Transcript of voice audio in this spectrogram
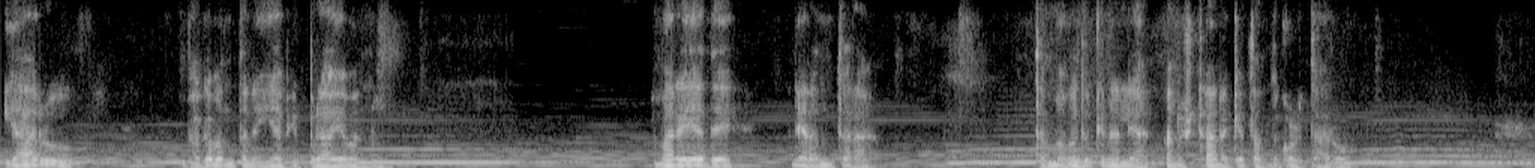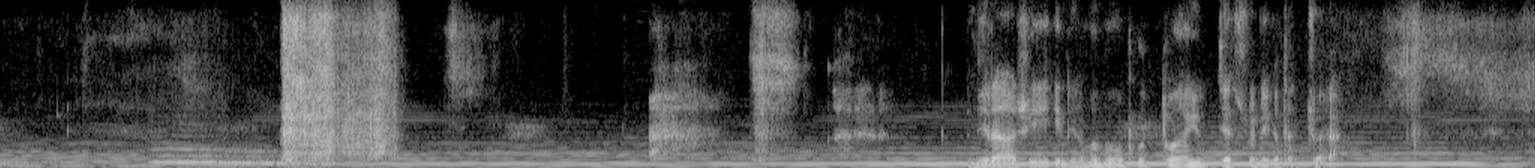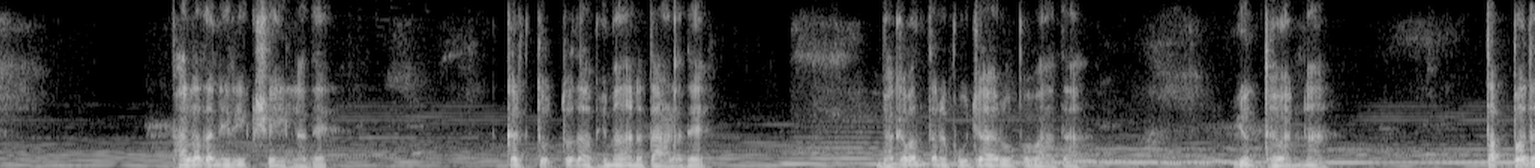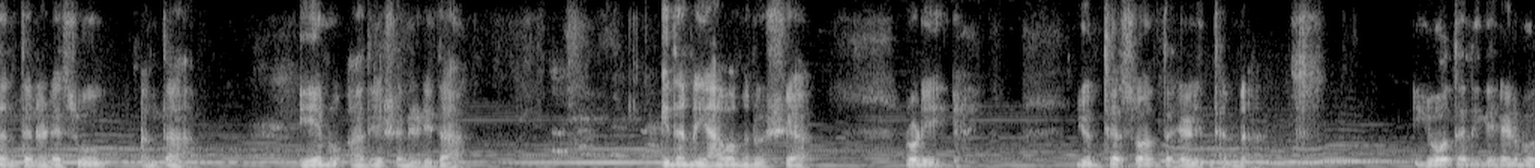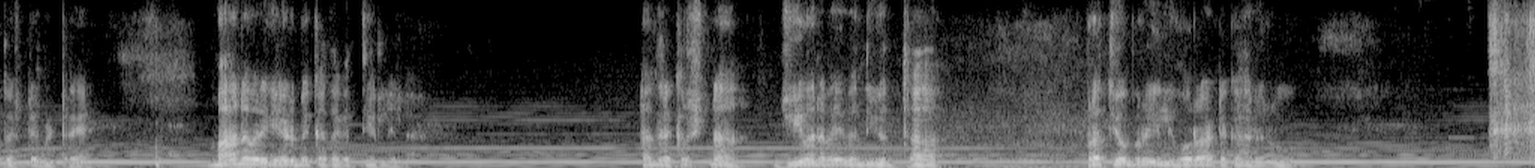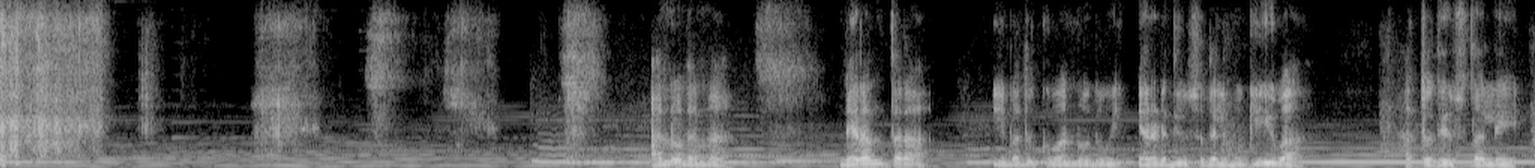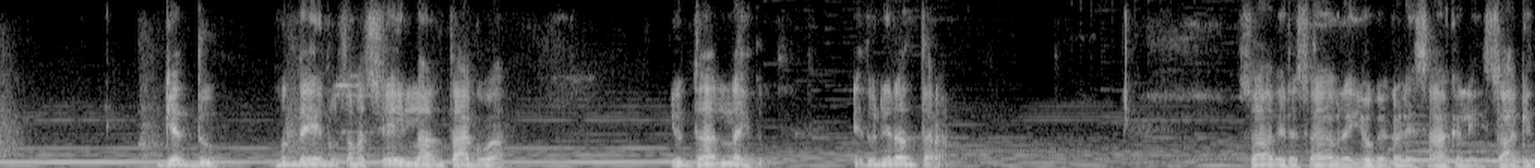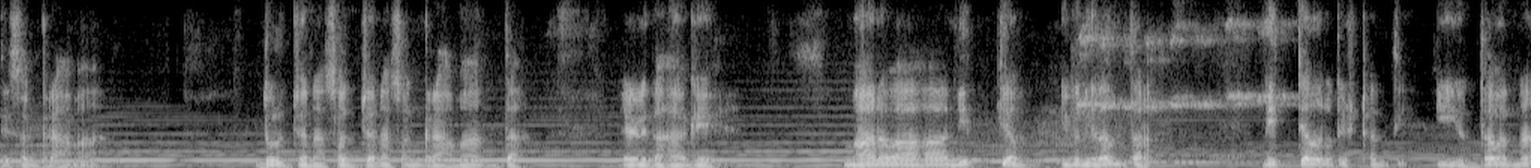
ಯಾರು ಭಗವಂತನ ಈ ಅಭಿಪ್ರಾಯವನ್ನು ಮರೆಯದೆ ನಿರಂತರ ತಮ್ಮ ಬದುಕಿನಲ್ಲಿ ಅನುಷ್ಠಾನಕ್ಕೆ ತಂದುಕೊಳ್ತಾರೋ? ನಿರಾಶೀ ನಿರ್ಮಮೋ ಭೂತ್ವ ಯುದ್ಧಸ್ವ ವಿಗತಜ್ವರ ಫಲದ ನಿರೀಕ್ಷೆ ಇಲ್ಲದೆ, ಕರ್ತೃತ್ವದ ಅಭಿಮಾನ ತಾಳದೆ, ಭಗವಂತನ ಪೂಜಾರೂಪವಾದ ಯುದ್ಧವನ್ನು ತಪ್ಪದಂತೆ ನಡೆಸು ಅಂತ ಏನು ಆದೇಶ ನೀಡಿದ, ಇದನ್ನು ಯಾವ ಮನುಷ್ಯ ನೋಡಿ ಯುದ್ಧಸ್ವ ಅಂತ ಹೇಳಿದ್ದನ್ನ ಯೋಧನಿಗೆ ಹೇಳ್ಬೋದಷ್ಟೇ ಬಿಟ್ರೆ ಮಾನವರಿಗೆ ಹೇಳಬೇಕಾದ ಅಗತ್ಯ ಇರಲಿಲ್ಲ. ಅಂದ್ರೆ ಕೃಷ್ಣ ಜೀವನವೇ ಒಂದು ಯುದ್ಧ. ಪ್ರತಿಯೊಬ್ಬರು ಇಲ್ಲಿ ಹೋರಾಟಗಾರರು. ಅನ್ನೋದನ್ನ ನಿರಂತರ ಈ ಬದುಕು ಅನ್ನೋದು ಎರಡು ದಿವಸದಲ್ಲಿ ಮುಗಿಯುವ ಹತ್ತು ದಿವಸದಲ್ಲಿ ಗೆದ್ದು ಮುಂದೆ ಏನು ಸಮಸ್ಯೆ ಇಲ್ಲ ಅಂತ ಆಗುವ ಯುದ್ಧ ಅಲ್ಲ ಇದು. ಇದು ನಿರಂತರ. ಸಾವಿರ ಸಾವಿರ ಯುಗಗಳೇ ಸಾಗಲಿ, ಸಾಗಿದೆ ಸಂಗ್ರಾಮ. ದುರ್ಜನ ಸಜ್ಜನ ಸಂಗ್ರಾಮ ಅಂತ ಹೇಳಿದ ಹಾಗೆ ಮಾನವಾಹ ನಿತ್ಯಂ, ಇದು ನಿರಂತರ. ನಿತ್ಯವನ್ನು ತಿಷ್ಠಂತಿ. ಈ ಯುದ್ಧವನ್ನ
